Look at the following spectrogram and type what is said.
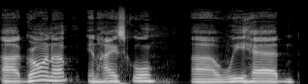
uh, growing up in high school, uh, we had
